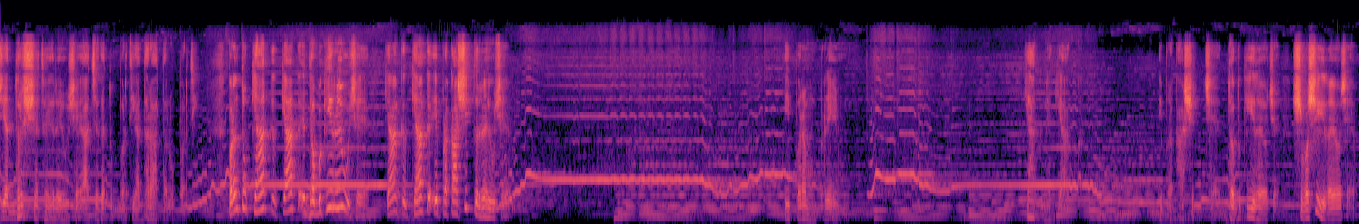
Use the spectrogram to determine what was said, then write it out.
જે અદૃશ્ય થઈ રહ્યું છે આ જગત ઉપરથી, આ ધરાતલ ઉપરથી. પરંતુ ક્યાંક ક્યાંક એ ધબકી રહ્યું છે, ક્યાંક ક્યાંક એ પ્રકાશિત રહ્યું છે. એ પરમ પ્રેમ. ક્યાંક ને ક્યાંક એ પ્રકાશિત છે, ધબકી રહ્યો છે, શ્વસી રહ્યો છે.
